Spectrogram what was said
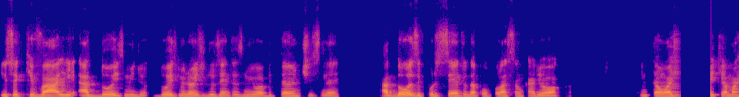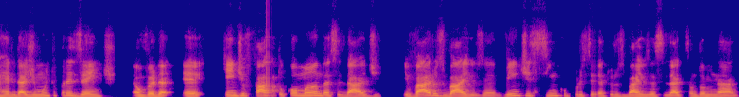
Isso equivale a 2, milho 2 milhões e 200 mil habitantes, né? a 12% da população carioca. Então, a gente vê que é uma realidade muito presente. É, um verdade, é quem de fato comanda a cidade e vários bairros, né? 25% dos bairros da cidade são dominados.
